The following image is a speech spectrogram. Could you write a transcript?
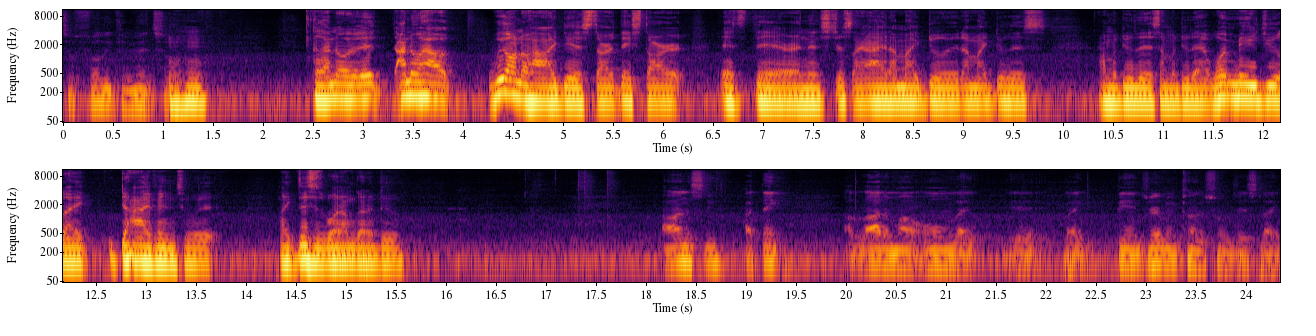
To fully commit to Mm-hmm. Because I know it. I know how we all know how ideas start. They start. It's there, and then it's just like, all right, I might do it. I might do this. I'm gonna do this. I'm gonna do that. What made you like dive into it? Like this is what I'm gonna do. Honestly, I think a lot of my own like yeah, like being driven comes from just like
